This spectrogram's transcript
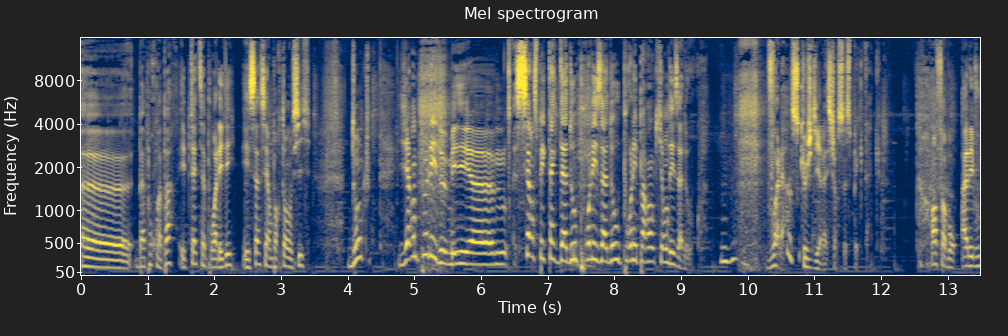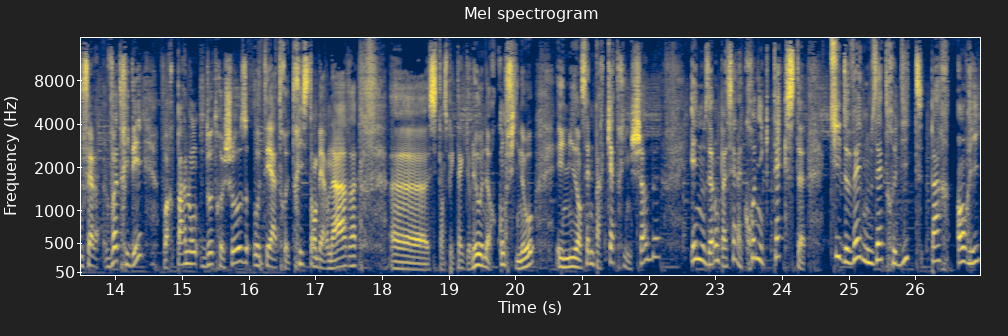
Euh, bah pourquoi pas? Et peut-être ça pourra l'aider. Et ça c'est important aussi. Donc il y a un peu les deux, mais euh, c'est un spectacle d'ados pour les ados ou pour les parents qui ont des ados. quoi. Voilà ce que je dirais sur ce spectacle. Enfin bon, allez vous faire votre idée, voire parlons d'autre chose au théâtre Tristan Bernard. Euh, c'est un spectacle de Léonore Confino et une mise en scène par Catherine Schaub. Et nous allons passer à la chronique texte qui devait nous être dite par Henri,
